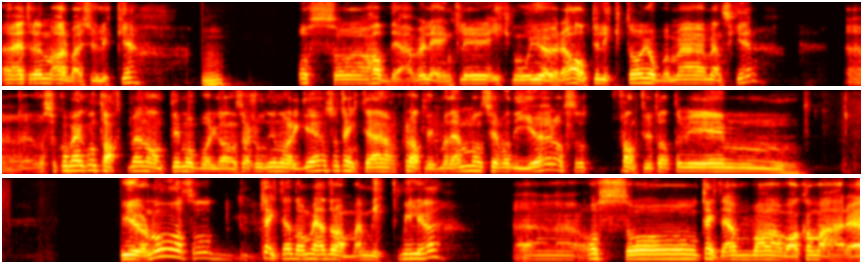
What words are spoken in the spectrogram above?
uh, etter en arbeidsulykke, Mm. og så hadde jeg vel egentlig ikke noe å gjøre. Alltid likt å jobbe med mennesker. Uh, og så kom jeg i kontakt med en antimobbeorganisasjon i Norge. Så tenkte jeg å prate litt med dem og se hva de gjør. Og så fant vi ut at vi mm, vi gjør noe, og så tenkte jeg da må jeg dra med meg mitt miljø. Eh, og så tenkte jeg hva, hva kan være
